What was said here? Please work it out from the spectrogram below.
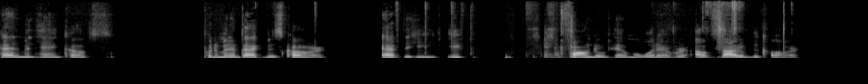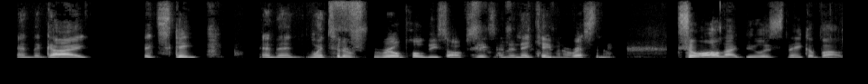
had him in handcuffs, put him in the back of his car after he he fondled him or whatever outside of the car, and the guy escaped and then went to the real police officers and then they came and arrested him. So all I do is think about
